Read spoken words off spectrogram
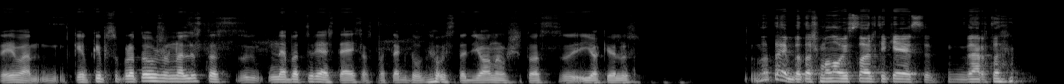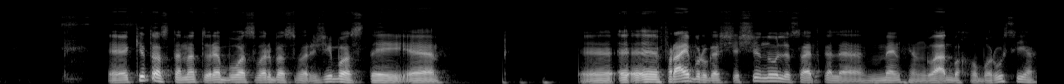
Tai va, kaip, kaip supratau, žurnalistas nebeturės teisės patekti daugiau į stadioną už šitos juokelius. Na taip, bet aš manau, jis to ir tikėjosi, verta. E, kitos tame ture buvo svarbios varžybos, tai e, e, e, e Freiburgas 6-0 atkalė Menchen Gladbacho Borusiją.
